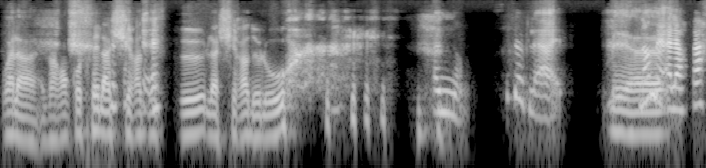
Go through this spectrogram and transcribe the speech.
Voilà, elle va rencontrer la Shira du feu, la Shira de l'eau. ah non s'il te plaît arrête Mais euh, non mais alors par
